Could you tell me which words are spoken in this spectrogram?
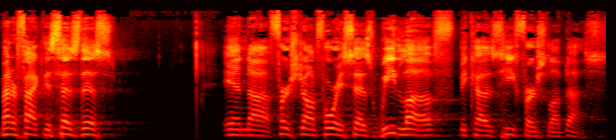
matter of fact, it says this in uh, 1 John 4, he says, We love because he first loved us.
